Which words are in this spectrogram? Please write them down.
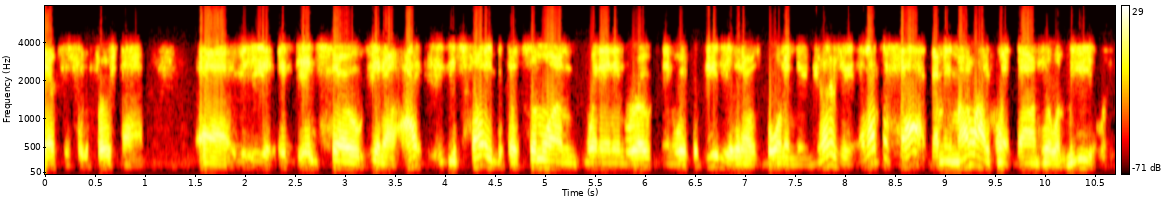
Texas for the first time. Uh, and so, you know, I, it's funny because someone went in and wrote in Wikipedia that I was born in New Jersey, and that's a fact. I mean, my life went downhill immediately.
